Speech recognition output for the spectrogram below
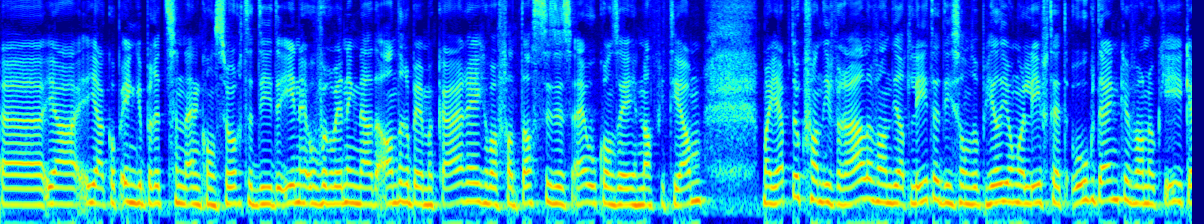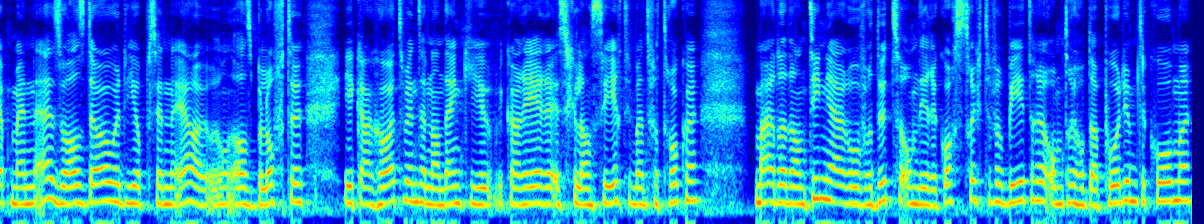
uh, ja, Jacob Ingebritsen en consorten die de ene overwinning na de andere bij elkaar krijgen. Wat fantastisch is, hè, ook onze eigen Nafitiam. Maar je hebt ook van die verhalen van die atleten die soms op heel jonge leeftijd ook denken van oké, ik heb mijn, hè, zoals Douwe, die op zijn, ja, als belofte EK goud wint en dan denk je, je carrière is gelanceerd, je bent vertrokken. Maar er dan tien jaar over doet om die records terug te verbeteren, om terug op dat podium te komen.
